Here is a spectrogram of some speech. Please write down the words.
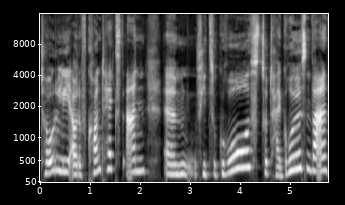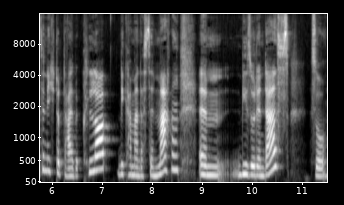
totally out of context an, ähm, viel zu groß, total größenwahnsinnig, total bekloppt. Wie kann man das denn machen? Ähm, wieso denn das? So.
